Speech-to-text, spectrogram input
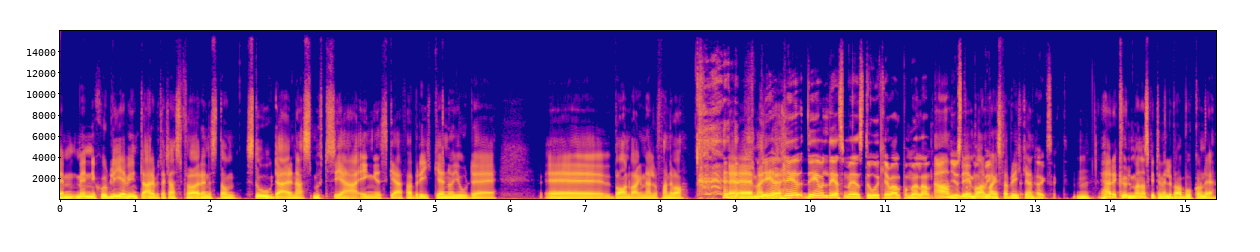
eh, människor blev ju inte arbetarklass förrän de stod där i den här smutsiga engelska fabriken och gjorde eh, barnvagnar eller vad fan det var. Eh, Det, är- det, det är väl det som är en stor kravall på Möllan. ja, det är barnvagnsfabriken. Ja, exakt. Mm. Här är Kullman har skrivit en väldigt bra bok om det.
